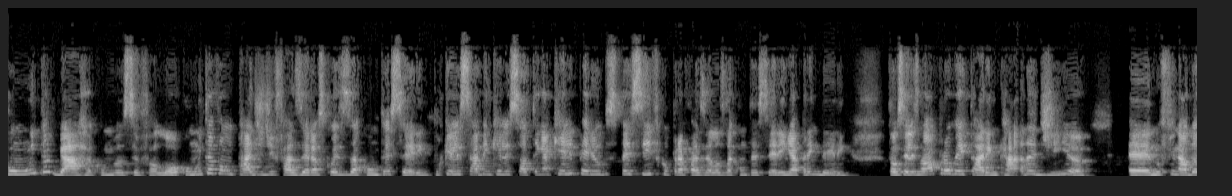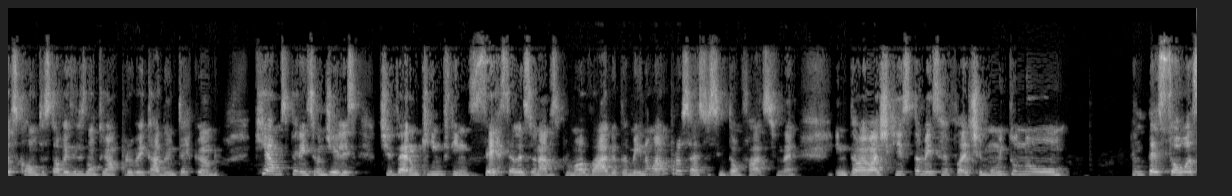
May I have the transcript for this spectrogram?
com muita garra, como você falou, com muita vontade de fazer as coisas acontecerem, porque eles sabem que eles só têm aquele período específico para fazê-las acontecerem e aprenderem. Então, se eles não aproveitarem cada dia, é, no final das contas, talvez eles não tenham aproveitado o intercâmbio, que é uma experiência onde eles tiveram que, enfim, ser selecionados para uma vaga, também não é um processo assim tão fácil, né? Então, eu acho que isso também se reflete muito no, em pessoas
